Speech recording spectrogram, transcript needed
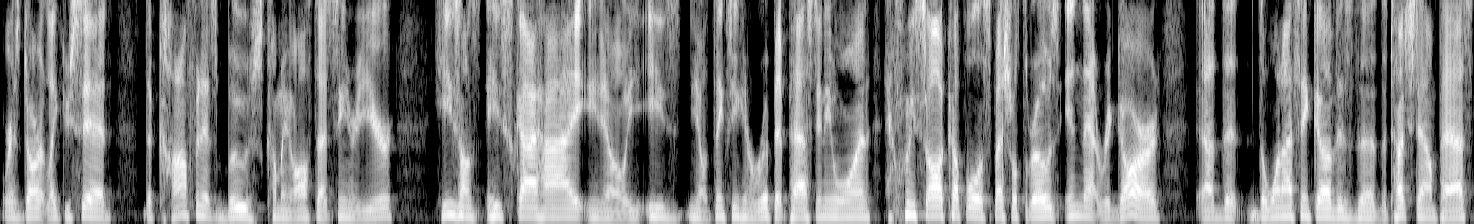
Whereas Dart, like you said, the confidence boost coming off that senior year, he's on he's sky high you know he's you know thinks he can rip it past anyone. And we saw a couple of special throws in that regard. Uh, the the one I think of is the the touchdown pass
